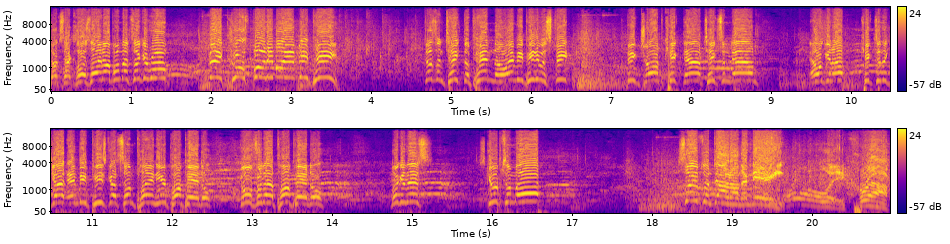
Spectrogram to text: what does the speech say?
Ducks that clothesline up on the second rope. Big crossbody by MVP. Doesn't take the pin though. MVP to his feet. Big drop kick now, takes him down. Elgin up, kick to the gut. MVP's got some plan here. Pump handle. Going for that pump handle. Look at this. Scoops him up. Slams him down on the knee. Holy crap.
